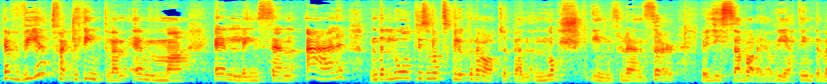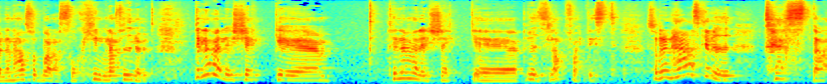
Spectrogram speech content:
Jag vet faktiskt inte vem Emma Ellingsen är men det låter som att det skulle kunna vara typ en norsk influencer. Jag gissar bara, jag vet inte men den här såg bara så himla fin ut. Till en väldigt check eh, till en väldigt check eh, prislapp faktiskt. Så den här ska vi testa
